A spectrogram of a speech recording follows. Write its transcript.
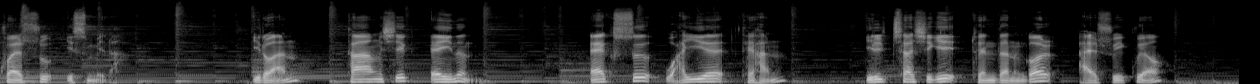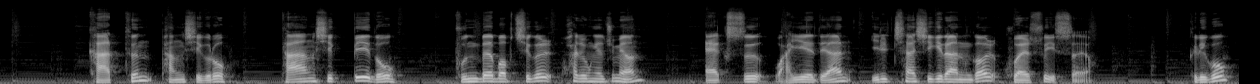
구할 수 있습니다. 이러한 다항식 A는 x, y에 대한 1차식이 된다는 걸 알 수 있고요. 같은 방식으로 다항식 B도 분배 법칙을 활용해 주면 x, y에 대한 1차식이라는 걸 구할 수 있어요. 그리고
